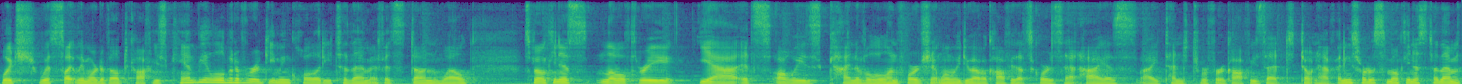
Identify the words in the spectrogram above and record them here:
which with slightly more developed coffees can be a little bit of a redeeming quality to them if it's done well. Smokiness, level three, yeah, it's always kind of a little unfortunate when we do have a coffee that scores that high, as I tend to prefer coffees that don't have any sort of smokiness to them.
